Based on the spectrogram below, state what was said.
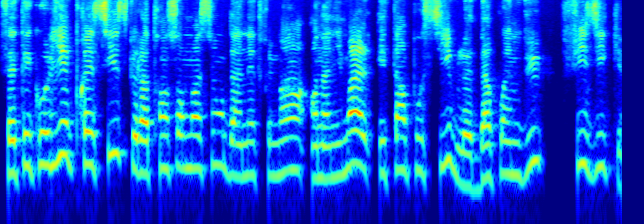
Cet écolier précise que la transformation d'un être humain en animal est impossible d'un point de vue physique.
